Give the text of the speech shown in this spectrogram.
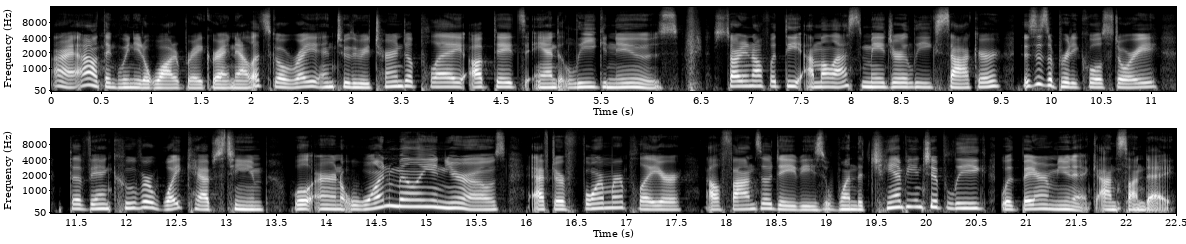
All right, I don't think we need a water break right now. Let's go right into the return to play updates and league news. Starting off with the MLS Major League Soccer. This is a pretty cool story. The Vancouver Whitecaps team will earn 1 million euros after former player Alfonso Davies won the Championship League with Bayern Munich on Sunday.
